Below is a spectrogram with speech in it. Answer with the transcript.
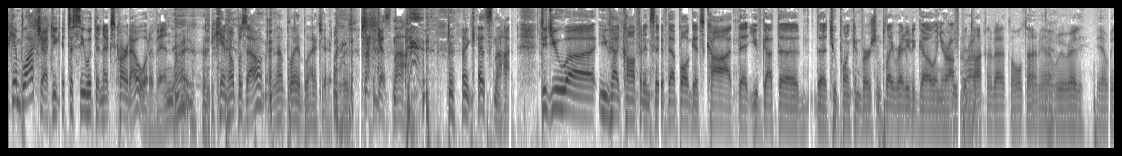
Like in blackjack, you get to see what the next card out would have been. Right. You can't help us out. We're not playing blackjack, boys. I guess not. I guess not. Did you? Uh, you've had confidence that if that ball gets caught, that you've got the the two point conversion play ready to go, and you're off We've been running. talking about it the whole time. Yeah, Yeah. we were ready. Yeah, we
